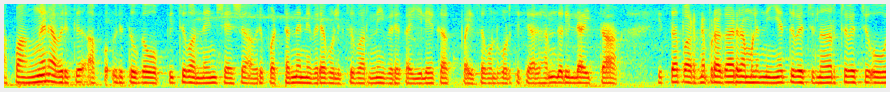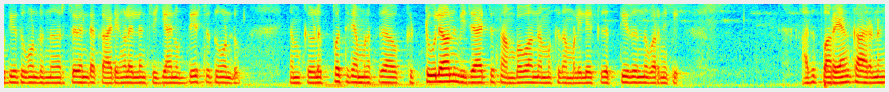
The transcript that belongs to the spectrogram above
അപ്പോൾ അങ്ങനെ അവർക്ക് അപ്പോൾ ഒരു തുക ഒപ്പിച്ച് വന്നതിന് ശേഷം അവർ പെട്ടെന്ന് തന്നെ ഇവരെ വിളിച്ച് പറഞ്ഞ് ഇവരെ കയ്യിലേക്ക് പൈസ കൊണ്ട് കൊടുത്തിട്ട് അലഹമില്ല ഇത്ത ഇത്ത പറഞ്ഞ പ്രകാരം നമ്മൾ നീയത്ത് വെച്ച് നേർച്ച വെച്ച് ഓതിയത് കൊണ്ടും നേർച്ചവന്റെ കാര്യങ്ങളെല്ലാം ചെയ്യാൻ ഉദ്ദേശിച്ചത് കൊണ്ടും നമുക്ക് എളുപ്പത്തിൽ നമ്മൾക്ക് കിട്ടൂല എന്ന് വിചാരിച്ച സംഭവമാണ് നമുക്ക് നമ്മളിലേക്ക് എത്തിയതെന്ന് പറഞ്ഞിട്ട്. അത് പറയാൻ കാരണം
